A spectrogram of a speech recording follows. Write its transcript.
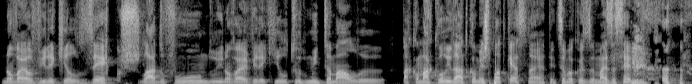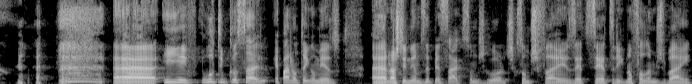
não vai ouvir aqueles ecos lá do fundo e não vai ouvir aquilo tudo muito a mal, eh, pá, com má qualidade como este podcast, não é? Tem de ser uma coisa mais a sério. Ah, e o último conselho, epá, não tenham medo. Ah, nós tendemos a pensar que somos gordos, que somos feios, etc. e que não falamos bem.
